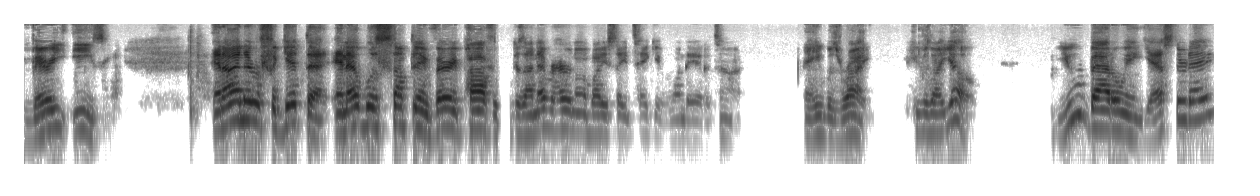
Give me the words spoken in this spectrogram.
very easy. And I never forget that. And that was something very powerful because I never heard nobody say take it one day at a time. And he was right. He was like, yo, you battling yesterday,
